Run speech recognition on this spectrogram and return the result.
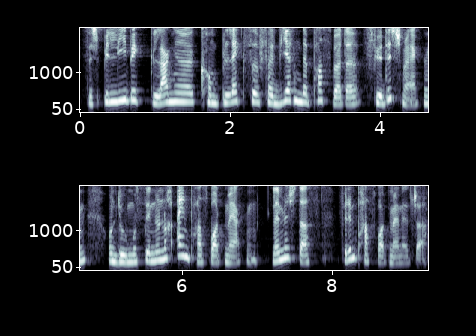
sich beliebig lange, komplexe, verwirrende Passwörter für dich merken und du musst dir nur noch ein Passwort merken, nämlich das für den Passwortmanager.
